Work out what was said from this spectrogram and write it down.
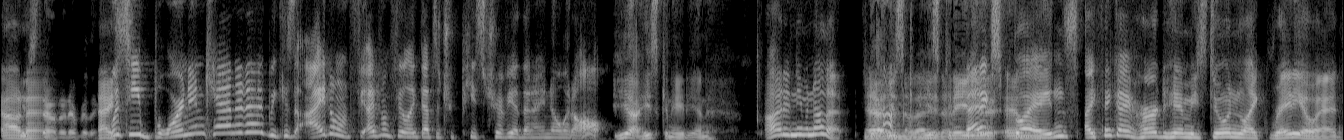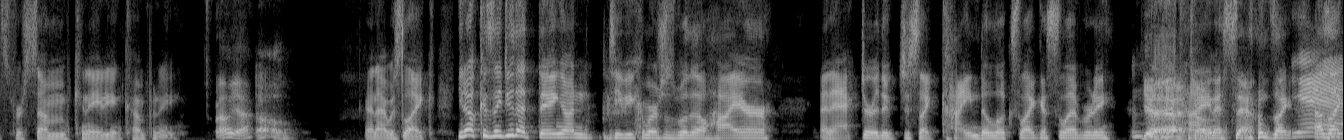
oh no. down and everything. Was he born in Canada? Because I don't, fe- I don't feel like that's a tr- piece of trivia that I know at all. Yeah, he's Canadian. I didn't even know that. Yeah, I didn't he's, that he's. Canadian. That and- explains. I think I heard him. He's doing like radio ads for some Canadian company. oh yeah. Oh. And I was like, you know, because they do that thing on TV commercials where they'll hire an actor that just like kind of looks like a celebrity. Mm-hmm. Yeah, yeah, kind totally. of sounds like. Yeah. I was like,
